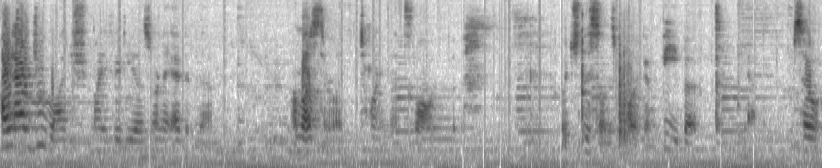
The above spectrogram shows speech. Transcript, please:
I, I do watch my videos when I edit them, unless they're like 20 minutes long, but, which this one's probably gonna be. But yeah. So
